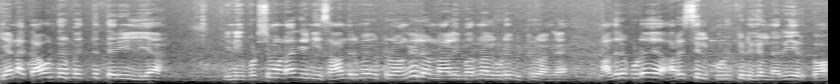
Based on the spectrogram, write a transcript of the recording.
ஏன்னா காவல்துறை பற்றி தான் தெரியலையா? இன்றைக்கி பிடிச்சமானாக்க இன்றைக்கி சாயந்தரமே விட்டுருவாங்க இல்லை நாளை மறுநாள் கூட விட்டுருவாங்க. அதில் கூட அரசியல் குறுக்கீடுகள் நிறைய இருக்கும்.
